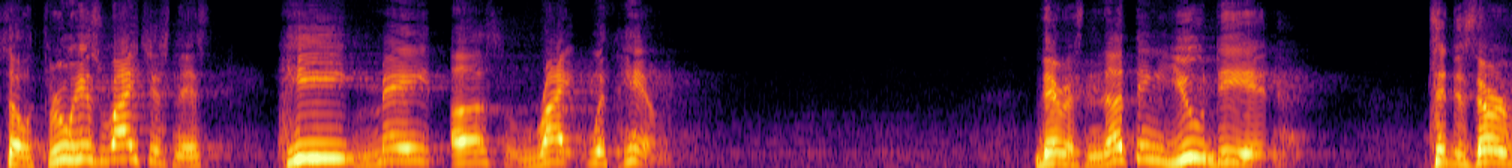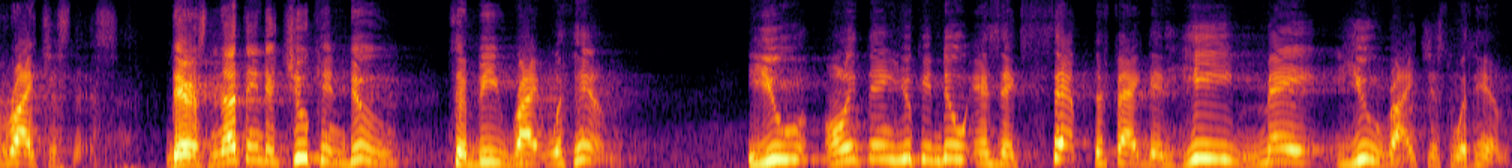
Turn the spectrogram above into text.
So through His righteousness, He made us right with Him. There is nothing you did to deserve righteousness. There's nothing that you can do to be right with him. You only thing you can do is accept the fact that he made you righteous with him.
